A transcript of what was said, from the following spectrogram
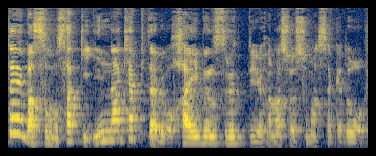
例えばそのさっきインナーキャピタルを配分するっていう話をしましたけど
